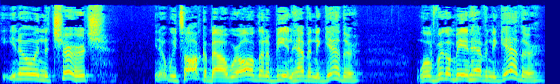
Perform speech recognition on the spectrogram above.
you know, in the church, you know, we talk about we're all going to be in heaven together. Well, if we're going to be in heaven together,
